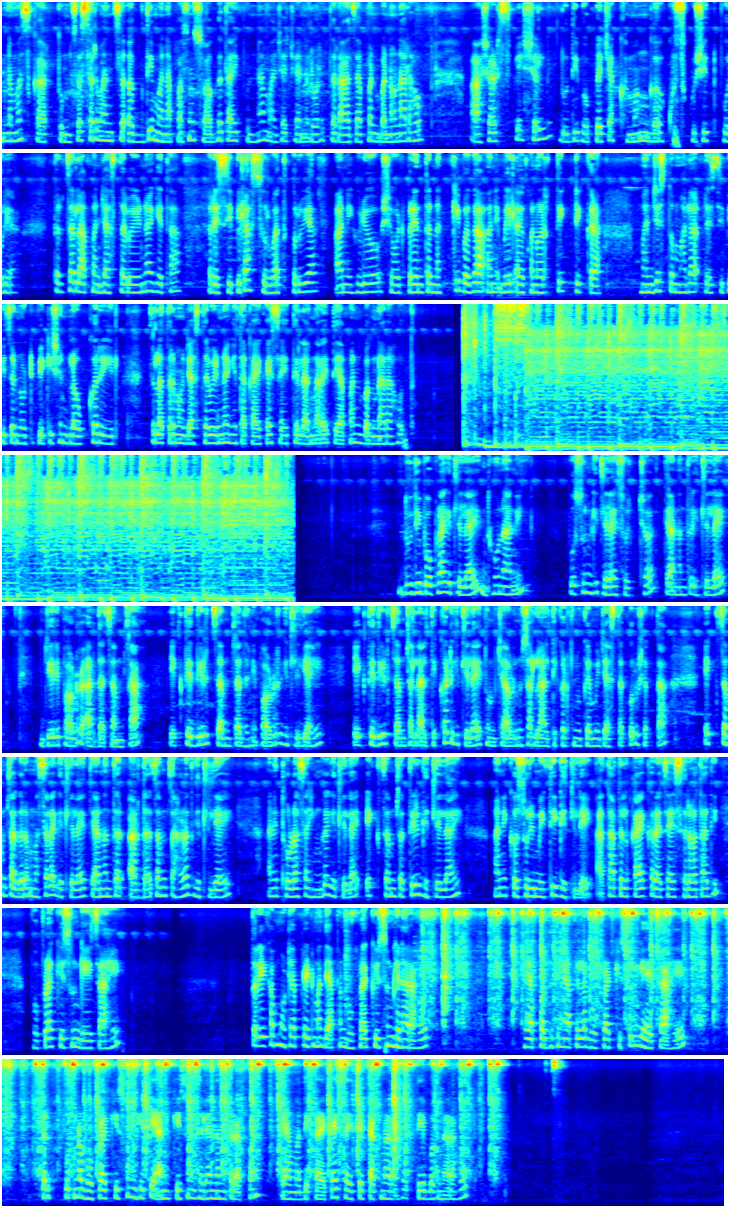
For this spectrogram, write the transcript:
नमस्कार. तुमचं सर्वांचं अगदी मनापासून स्वागत आहे पुन्हा माझ्या चॅनलवर. तर आज आपण बनवणार आहोत आषाढ स्पेशल दुधी भोपळ्याच्या खमंग खुसखुशीत पुऱ्या. तर चला आपण जास्त वेळ न घेता रेसिपीला सुरुवात करूया आणि व्हिडिओ शेवटपर्यंत नक्की बघा आणि बेल आयकॉनवरती क्लिक करा. म्हणजेच तुम्हाला रेसिपीचं नोटिफिकेशन लवकर येईल. चला तर मग जास्त वेळ न घेता काय काय साहित्य लागणार आहे ते आपण बघणार आहोत. दुधी भोपळा घेतलेला आहे धुवून आणि पुसून घेतलेला आहे स्वच्छ. त्यानंतर घेतलेला आहे जिरे पावडर अर्धा चमचा. एक ते दीड चमचा धने पावडर घेतलेली आहे. एक ते दीड चमचा लाल तिखट घेतलेला आहे. तुमच्या आवडीनुसार लाल तिखट तुम्ही कमी जास्त करू शकता. एक चमचा गरम मसाला घेतलेला आहे. त्यानंतर अर्धा चमचा हळद घेतलेली आहे आणि थोडासा हिंग घेतलेला आहे. एक चमचा तीळ घेतलेला आहे आणि कसुरी मेथी घेतलेली आहे. आता आपल्याला काय करायचं आहे? सर्वात आधी भोपळा किसून घ्यायचा आहे. तर एका मोठ्या प्लेटमध्ये आपण भोपळा किसून घेणार आहोत. ह्या पद्धतीने आपल्याला भोपळा किसून घ्यायचा आहे. तर पूर्ण भोपळा किसून घेते आणि किसून झाल्यानंतर आपण यामध्ये काय काय साहित्य टाकणार आहोत ते बघणार आहोत.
